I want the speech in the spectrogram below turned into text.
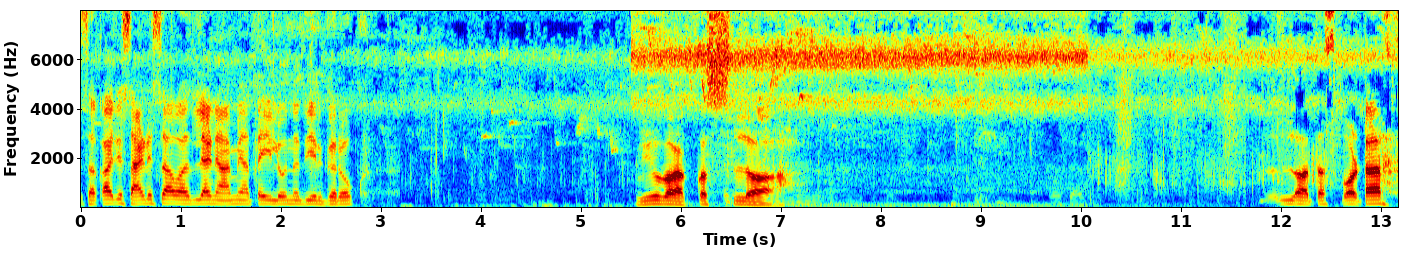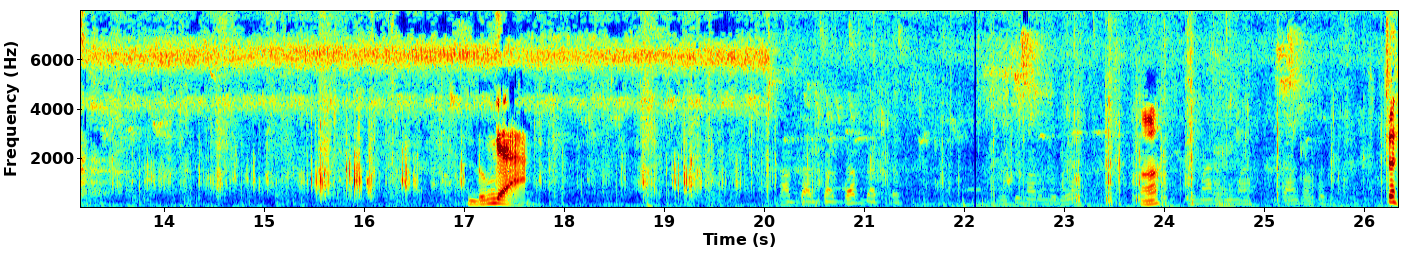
तर सकाळचे साडेसहा वाजले आणि आम्ही आता इलो नदीर गरोक व्ह्यू बघा कसलं. आता स्पॉटर डुंग्या. हा? चल.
